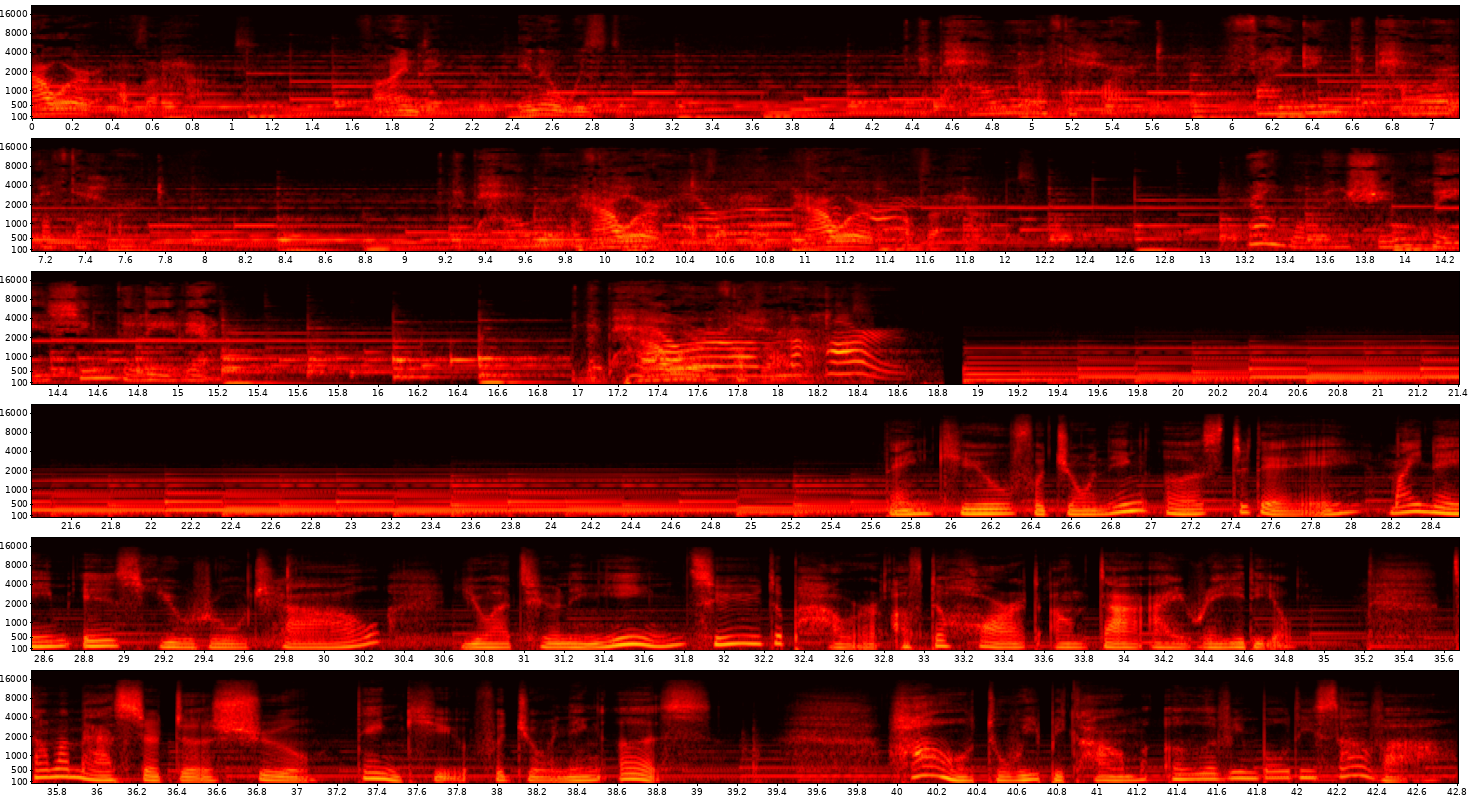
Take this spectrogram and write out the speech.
power of the heart, finding your inner wisdom. The power of the heart, finding the power of the heart. The power of Power the of heart. the, the power of the heart. 让我们寻回心的力量。The power power of of the the heart. Thank you for joining us today. My name is Yuru Chao. You are tuning in to the Power of the Heart on Da'ai Radio. Dharma Master De Shu, thank you for joining us. How do we become a living bodhisattva?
